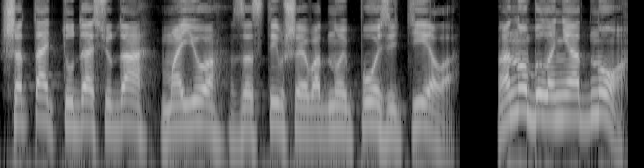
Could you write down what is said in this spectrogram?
шатать туда-сюда мое застывшее в одной позе тело. Оно было не одно,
